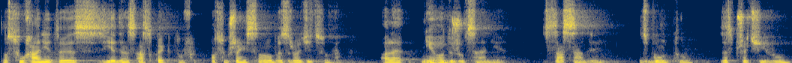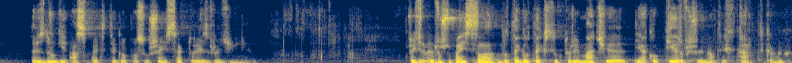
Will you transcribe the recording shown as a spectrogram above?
to słuchanie to jest jeden z aspektów posłuszeństwa wobec rodziców, ale nie odrzucanie z zasady, z buntu, ze sprzeciwu. To jest drugi aspekt tego posłuszeństwa, które jest w rodzinie. Przejdziemy, proszę Państwa, do tego tekstu, który macie jako pierwszy na tych kartkach.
